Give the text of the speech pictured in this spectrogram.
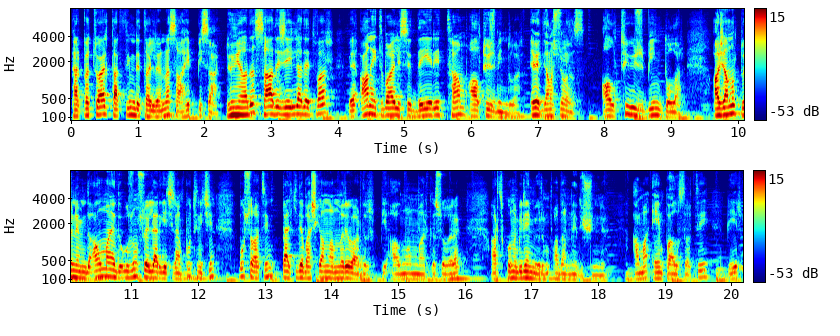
perpetual takvim detaylarına sahip bir saat. Dünyada sadece 50 adet var ve an itibariyle ise değeri tam 600 bin dolar. Evet yanlış duymadınız. 600 bin dolar. Ajanlık döneminde Almanya'da uzun süreler geçiren Putin için bu saatin belki de başka anlamları vardır bir Alman markası olarak. Artık onu bilemiyorum adam ne düşündü. Ama en pahalı saati bir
